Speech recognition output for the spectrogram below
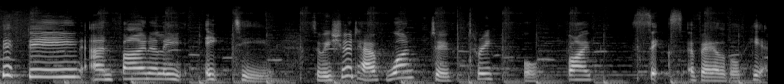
15 and finally 18. So we should have one, two, three, four, five, six available here.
